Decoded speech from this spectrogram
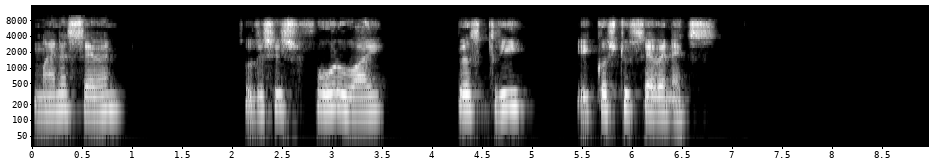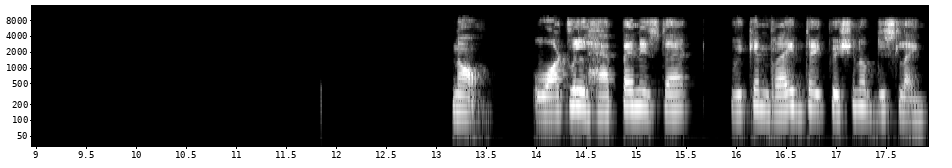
minus 7 so this is 4y plus 3 equals to 7x. Now, what will happen is that we can write the equation of this line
